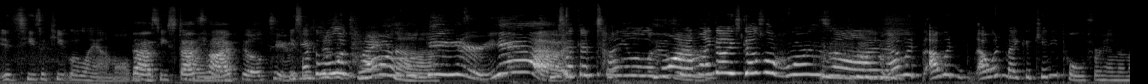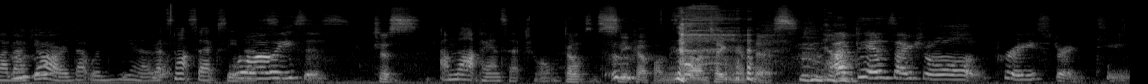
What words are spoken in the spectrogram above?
it's he's a cute little animal because that's he's that's how I feel too. He's like a just little tiny little gator. Yeah. He's like a tiny little Lizard. iguana. I'm like, oh, he's got little horns on. I would, I would, I would make a kiddie pool for him in my mm-hmm. backyard. That would, you know, that's not sexy. little oasis. Just I'm not pansexual. don't sneak up on me while I'm taking a piss. No. I'm pansexual, pretty strict too.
